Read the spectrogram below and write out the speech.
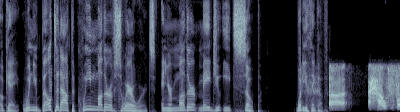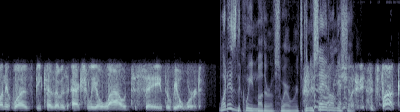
Okay, when you belted out the queen mother of swear words and your mother made you eat soap, what do you think of? Uh, how fun it was because I was actually allowed to say the real word. What is the queen mother of swear words? Can you say it on the show? what it is? It's fuck.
